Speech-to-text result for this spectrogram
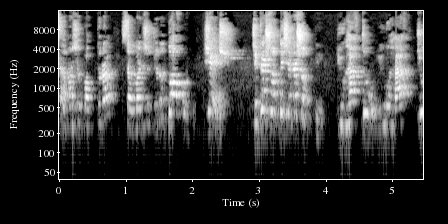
সালমান শাহ ভক্তরা সালমান শাহের জন্য দোয়া করবে। শেষ। যেটা সত্যি, সেটা সত্যি। You have to you have to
